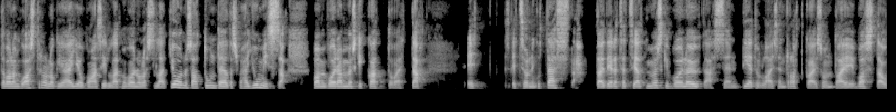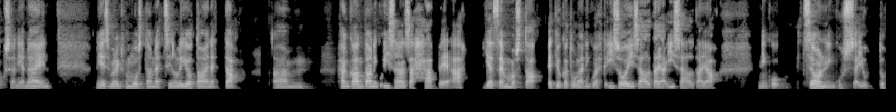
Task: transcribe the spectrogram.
tavallaan kun astrologia ei ole vaan sillä, että mä voin olla sillä, että joo, no sä oot tunteeltas vähän jumissa, vaan me voidaan myöskin katsoa, että, että, että se on niin tästä tai tiedät, että sieltä myöskin voi löytää sen tietynlaisen ratkaisun tai vastauksen ja näin. Niin esimerkiksi mä muistan, että siinä oli jotain, että äm, hän kantaa niin isänsä häpeää ja semmoista, että joka tulee niin ehkä isoisältä ja isältä ja niin kuin, että se on niin se juttu.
